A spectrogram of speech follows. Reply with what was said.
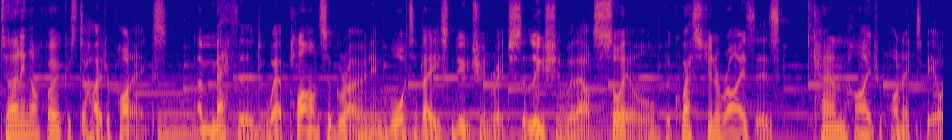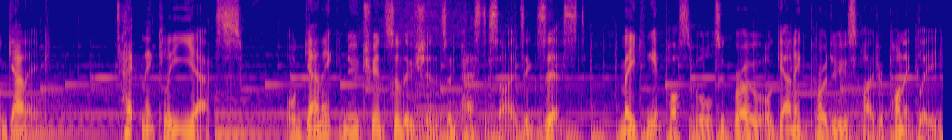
Turning our focus to hydroponics, a method where plants are grown in water based nutrient rich solution without soil, the question arises can hydroponics be organic? Technically, yes. Organic nutrient solutions and pesticides exist, making it possible to grow organic produce hydroponically.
